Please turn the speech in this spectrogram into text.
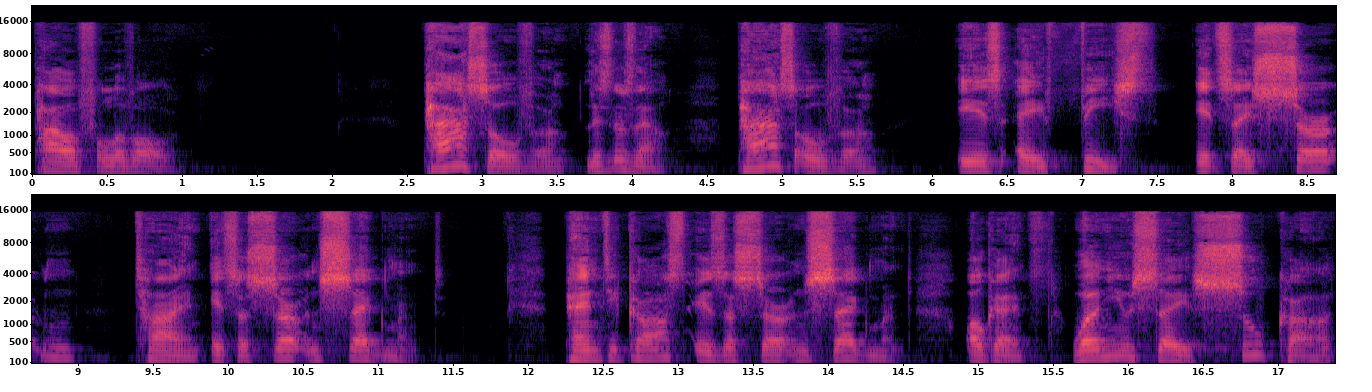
powerful of all? Passover, listen to this now. Passover is a feast, it's a certain time, it's a certain segment. Pentecost is a certain segment. Okay, when you say Sukkot,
